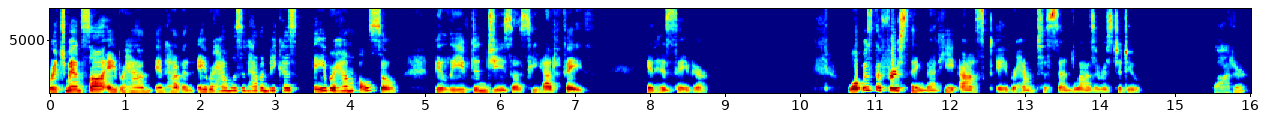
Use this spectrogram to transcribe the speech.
rich man saw Abraham in heaven. Abraham was in heaven because Abraham also believed in Jesus. He had faith in his Savior. What was the first thing that he asked Abraham to send Lazarus to do? Water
